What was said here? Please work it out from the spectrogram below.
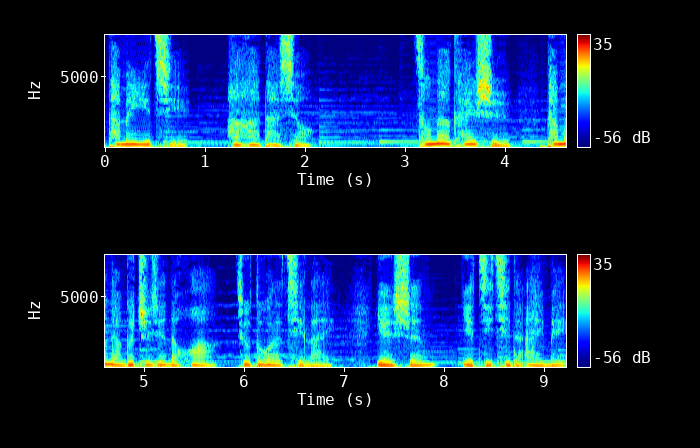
他们一起哈哈大笑。从那开始，他们两个之间的话就多了起来，眼神也极其的暧昧。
